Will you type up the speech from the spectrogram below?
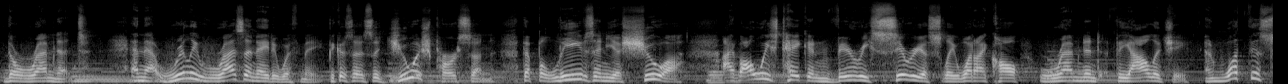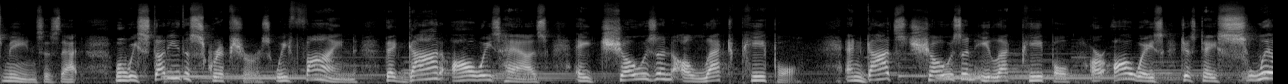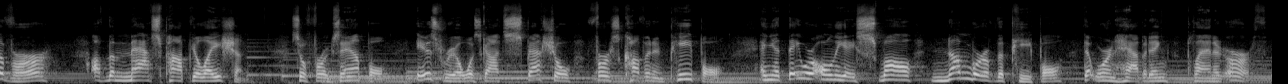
the remnant. And that really resonated with me because as a Jewish person that believes in Yeshua, I've always taken very seriously what I call remnant theology. And what this means is that when we study the scriptures, we find that God always has a chosen elect people. And God's chosen elect people are always just a sliver of the mass population. So, for example, Israel was God's special first covenant people, and yet they were only a small number of the people that were inhabiting planet Earth.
